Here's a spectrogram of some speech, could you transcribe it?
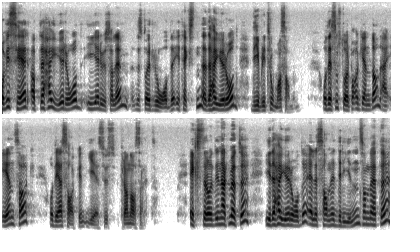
Og vi ser at Det høye råd i Jerusalem det står rådet i teksten, det, er det høye råd, de blir tromma sammen. Og Det som står på agendaen, er én sak, og det er saken Jesus fra Nasaret. Ekstraordinært møte i Det høye rådet, eller Sanedrinen som det heter.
